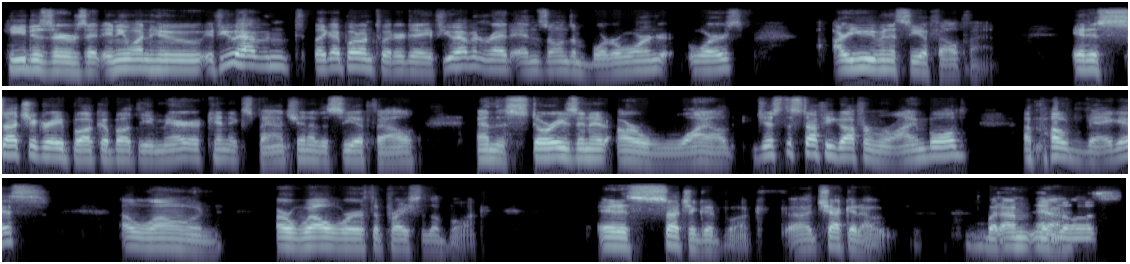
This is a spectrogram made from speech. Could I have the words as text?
he deserves it. Anyone who, if you haven't, like I put on Twitter today, if you haven't read End Zones and Border War- Wars, are you even a CFL fan? It is such a great book about the American expansion of the CFL, and the stories in it are wild. Just the stuff he got from Reinbold about Vegas alone are well worth the price of the book. It is such a good book. Uh, check it out. But I'm yeah, Willes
